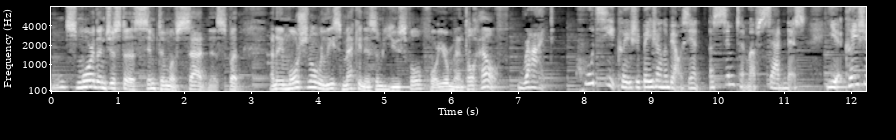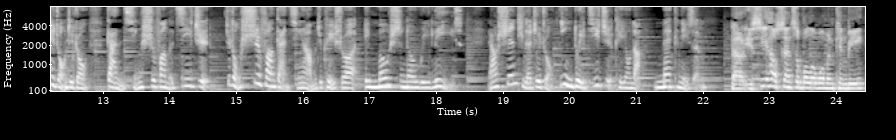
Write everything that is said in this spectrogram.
It's more than just a symptom of sadness, but an emotional release mechanism useful for your mental health. Right. 哭泣可以是悲伤的表现，a symptom of sadness，也可以是一种这种感情释放的机制。这种释放感情啊，我们就可以说 emotional release。然后身体的这种应对机制可以用到 mechanism。 Now, you see how sensible a woman can be?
